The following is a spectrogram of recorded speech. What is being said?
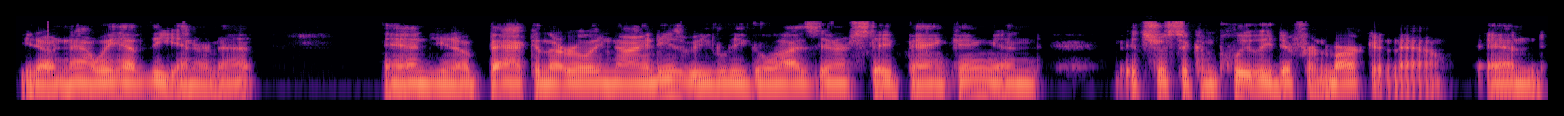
you know now we have the internet and you know back in the early 90s we legalized interstate banking and it's just a completely different market now. And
